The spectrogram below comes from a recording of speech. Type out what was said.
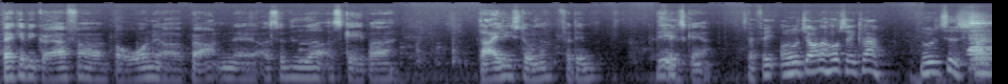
hvad kan vi gøre for borgerne og børnene og så videre, og skaber dejlige stunder for dem. Perfekt. Det elsker jeg. Perfekt. Og nu er John og H.C. klar. Nu er det tid til sang.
